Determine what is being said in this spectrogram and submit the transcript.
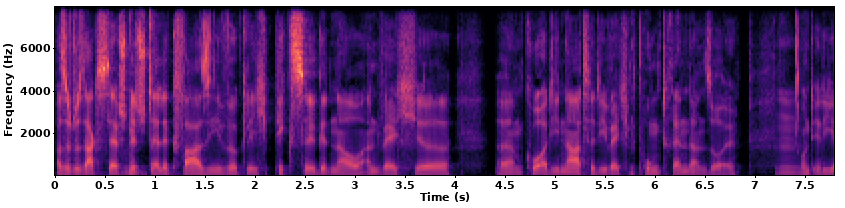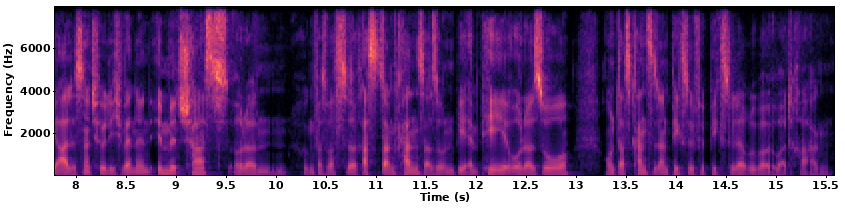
Also du sagst der Schnittstelle quasi wirklich pixelgenau, an welche ähm, Koordinate die welchen Punkt rendern soll. Und ideal ist natürlich, wenn du ein Image hast oder ein, irgendwas, was du rastern kannst, also ein BMP oder so, und das kannst du dann Pixel für Pixel darüber übertragen.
